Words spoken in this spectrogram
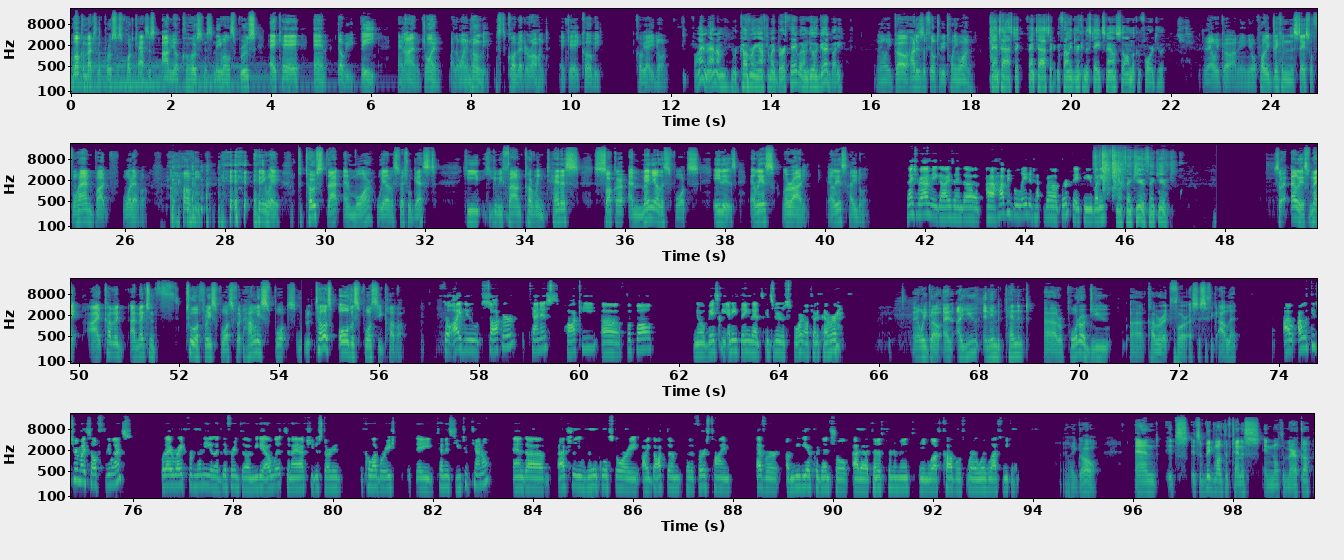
Welcome back to the Pro Sports Podcasters. I'm your co-host, Mr. Nee Wallace Bruce, aka NWB, and I am joined by the one and only Mr. Corbett Durand, aka Kobe. Kobe, how you doing? Fine, man. I'm recovering after my birthday, but I'm doing good, buddy. There we go. How does it feel to be 21? Fantastic, fantastic. I can finally drink in the States now, so I'm looking forward to it. There we go. I mean, you're probably drinking in the States beforehand, but whatever. Um, anyway, to toast that and more, we have a special guest. He he can be found covering tennis, soccer, and many other sports. It is Elias Laradi. Elias, how you doing? Thanks for having me, guys, and uh, uh, happy belated uh, birthday to you, buddy. Yeah, thank you, thank you. So, Elias, mate, I covered. I mentioned th- two or three sports, but how many sports? Tell us all the sports you cover. So I do soccer, tennis, hockey, uh, football. You know, basically anything that's considered a sport, I'll try to cover. There we go. And are you an independent uh, reporter, or do you uh, cover it for a specific outlet? I I would consider myself freelance, but I write for many uh, different uh, media outlets, and I actually just started a collaboration with a tennis YouTube channel. And uh, actually, it was a really cool story. I got them for the first time ever a media credential at a tennis tournament in Los Cabos, where I was last weekend. There we go. And it's it's a big month of tennis in North America.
